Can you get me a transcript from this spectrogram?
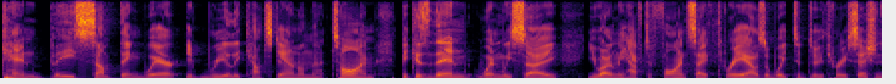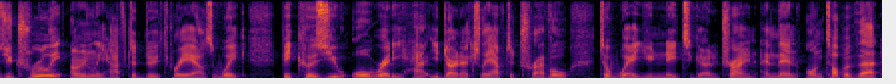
can be something where it really cuts down on that time. Because then, when we say you only have to find, say, three hours a week to do three sessions, you truly only have to do three hours a week because you already have, you don't actually have to travel to where you need to go to train. And then, on top of that,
